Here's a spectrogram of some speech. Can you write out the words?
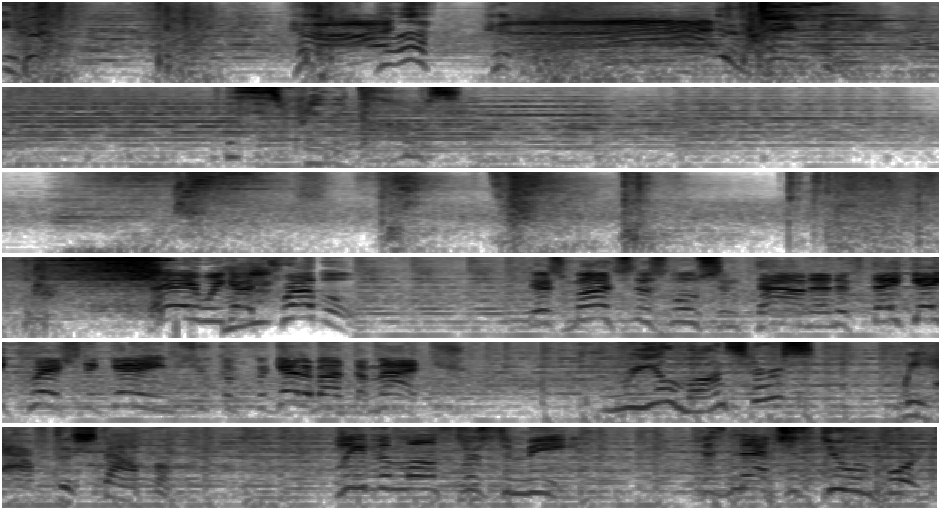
This is really close. Hey, we got trouble! There's monsters loose in town, and if they gate crash the games, you can forget about the match. Real monsters? We have to stop them. Leave the monsters to me. This match is too important.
